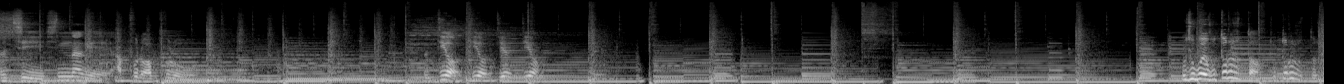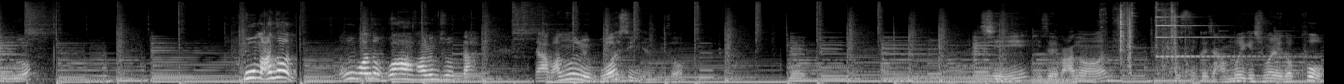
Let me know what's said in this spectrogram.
그렇지 신나게 앞으로 앞으로 뛰어 뛰어 뛰어 뛰어 어, 저 뭐야, 못 떨어졌다. 또 떨어졌다. 저 뭐야? 오, 만 원! 오, 만 원. 와, 만원 주었다. 야, 만 원을 뭐할 수 있냐, 여기서? 그치, 이제 만 원. 됐으니까 이제 안 보이게 주머니에 넣고,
